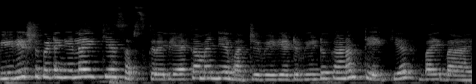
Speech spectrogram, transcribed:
വീഡിയോ ഇഷ്ടപ്പെട്ടെങ്കിൽ ലൈക്ക് ചെയ്യുക സബ്സ്ക്രൈബ് ചെയ്യുക കമന്റ് ചെയ്യുക. മറ്റൊരു വീഡിയോ ആയിട്ട് വീണ്ടും കാണാം. ടേക്ക് കെയർ ബൈ ബൈ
